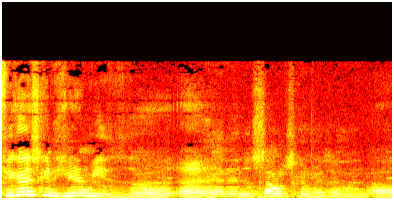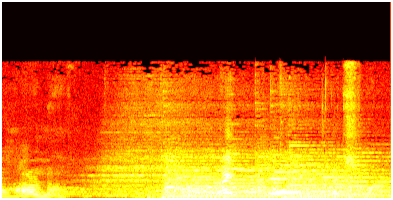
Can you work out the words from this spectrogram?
If you guys can hear me, the, uh, and the sound's coming, uh, I don't know. Alright, next one.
